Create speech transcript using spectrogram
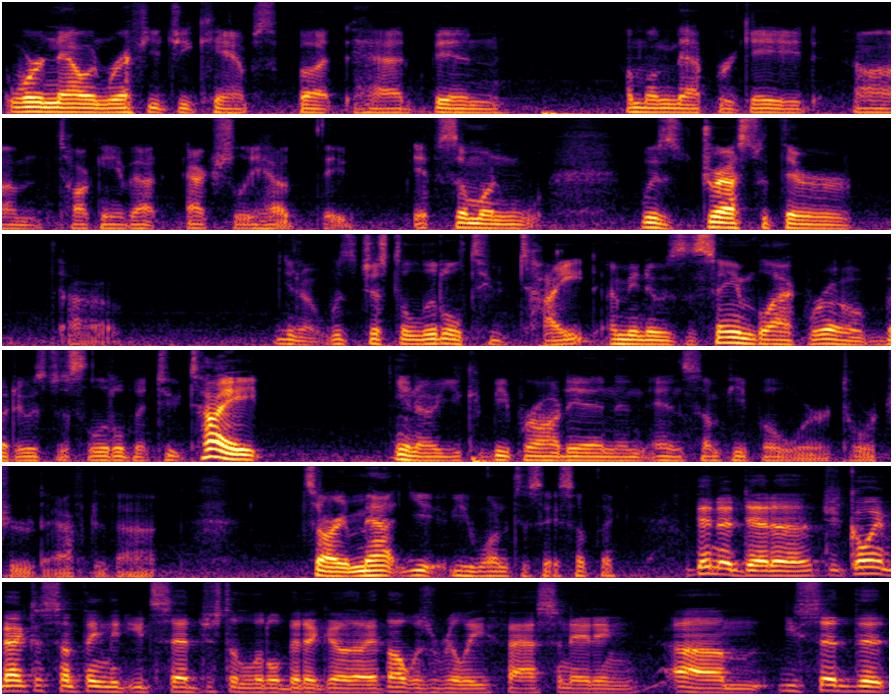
were now in refugee camps, but had been among that brigade, um, talking about actually how they, if someone was dressed with their, uh, you know, was just a little too tight. I mean, it was the same black robe, but it was just a little bit too tight. You know, you could be brought in, and, and some people were tortured after that. Sorry, Matt, you, you wanted to say something? Benedetta, just going back to something that you'd said just a little bit ago that I thought was really fascinating. Um, you said that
